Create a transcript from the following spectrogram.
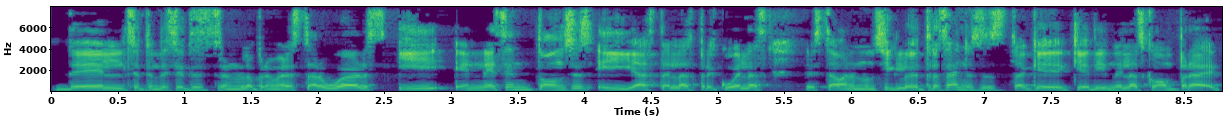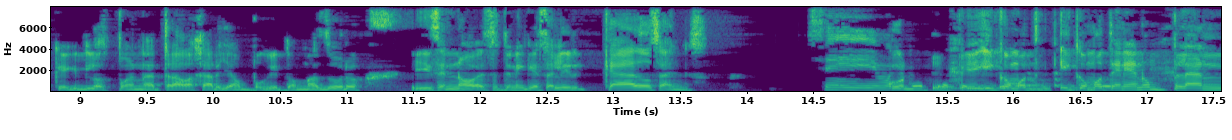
del 77 se estrenó la primera Star Wars y en ese entonces y hasta las precuelas estaban en un ciclo de tres años hasta que, que Disney las compra, que los ponen a trabajar ya un poquito más duro y dicen no, esto tiene que salir cada dos años. Sí, y, como, y como tenían un plan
